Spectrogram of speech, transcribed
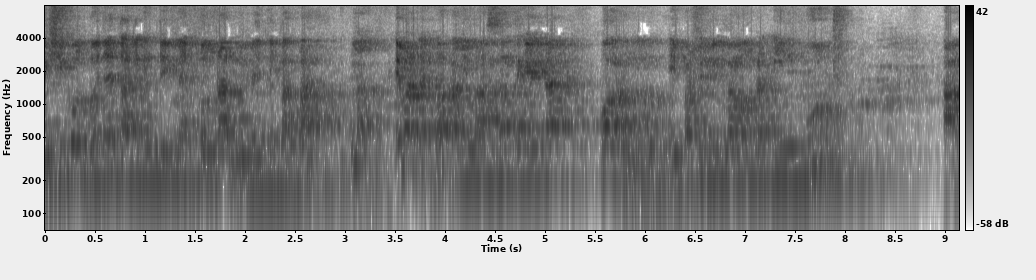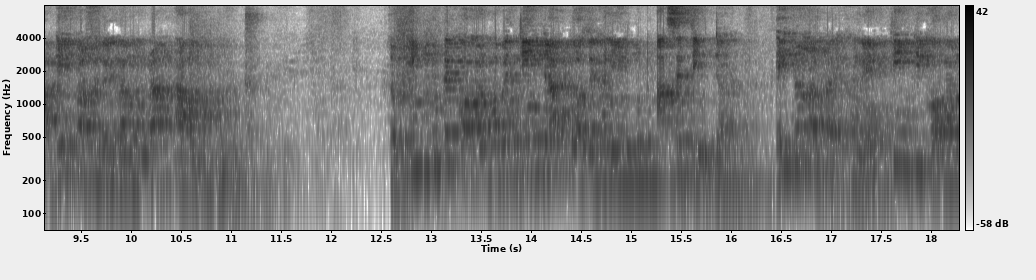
বেশি কম হয়ে যায়, তাহলে কিন্তু এই ম্যাথ তোমরা মিলাইতে পারবা না। এবার দেখো, আমি মাঝখান থেকে একটা কলাম নিব। এই পাশে লিখলাম আমরা ইনপুট আর এই পাশে লিখলাম আমরা আউটপুট তো ইনপুটে কলাম হবে তিনটা কজ এখানে ইনপুট আছে তিনটা। এই জন্য আমরা এখানে তিনটি কলাম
